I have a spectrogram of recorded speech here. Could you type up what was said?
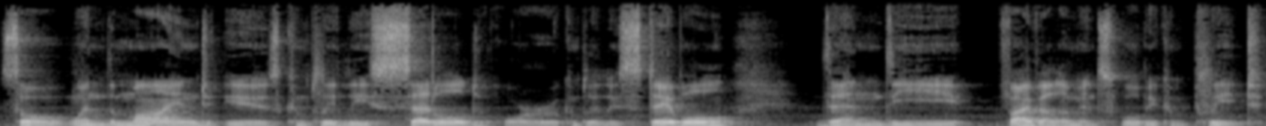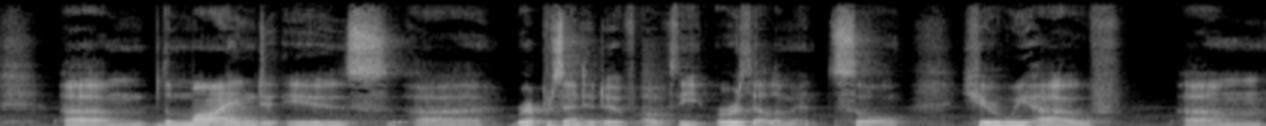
So when the mind is completely settled or completely stable, then the five elements will be complete. Um, the mind is uh, representative of the earth element. So here we have um,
